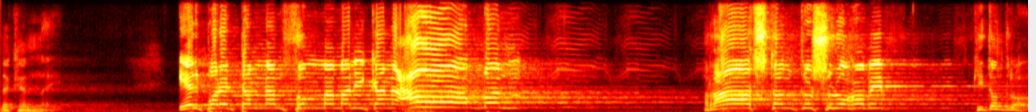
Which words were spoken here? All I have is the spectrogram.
দেখেন নাই। এরপরেরটার নাম সোম্মা মালিকান আবন রাজতন্ত্র শুরু হবে কি তন্ত্র?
